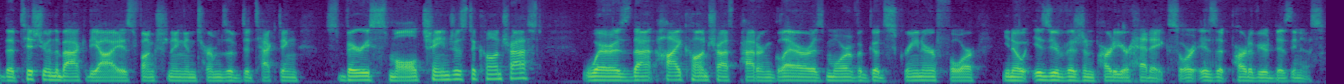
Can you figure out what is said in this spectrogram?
the tissue in the back of the eye is functioning in terms of detecting very small changes to contrast whereas that high contrast pattern glare is more of a good screener for you know is your vision part of your headaches or is it part of your dizziness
